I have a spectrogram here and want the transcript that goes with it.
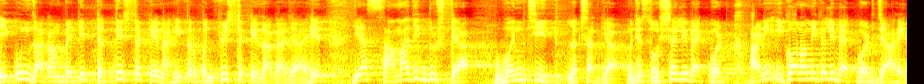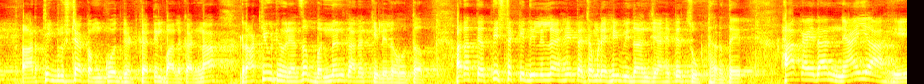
एकूण जागांपैकी तेहतीस टक्के नाही तर पंचवीस टक्के जागा ज्या आहेत या सामाजिकदृष्ट्या वंचित लक्षात घ्या. म्हणजे सोशली बॅकवर्ड आणि इकॉनॉमिकली बॅकवर्ड ज्या आहेत आर्थिकदृष्ट्या कमकुवत घटकातील बालकांना राखीव ठेवण्याचं बंधनकारक केलेलं होतं. आता तेहतीस टक्के दिलेलं आहे त्याच्यामुळे हे विधान जे आहे ते चूक ठरते. हा कायदा न्याय आहे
